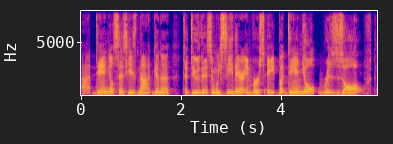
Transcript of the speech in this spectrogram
Uh, Daniel says he's not going to to do this, and we see there in verse eight. But Daniel resolved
